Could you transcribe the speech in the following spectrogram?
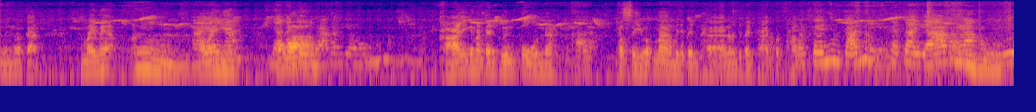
ยุงก็กัดทำไมไม่อืมเอาไว้อย่างนี้อย่เพราะว่ากันยุงรักกันยงขาอย่างนี้มันเป็นพื้นปูนนะ ค่ะ ถ้าสีมากๆ มันจะเป็นแผลแล้วมันจะเป็นแผลกดทับมันเป็นเหมือนกันแต่ใจยาข้างล่างของมือ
